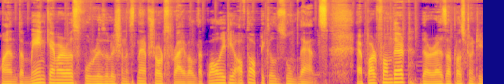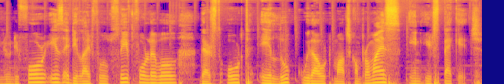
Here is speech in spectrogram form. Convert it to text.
when the main camera's full resolution snapshots rival the quality of the optical zoom lens. Apart from that, the Razr Plus 2024 is a delightful flip foldable that's worth a look without much compromise in its package.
